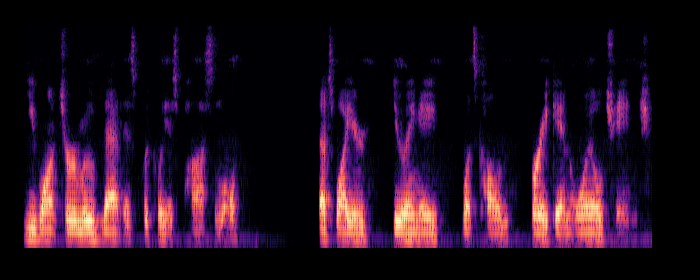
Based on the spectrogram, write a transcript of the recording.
you want to remove that as quickly as possible. That's why you're doing a what's called break-in oil change.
